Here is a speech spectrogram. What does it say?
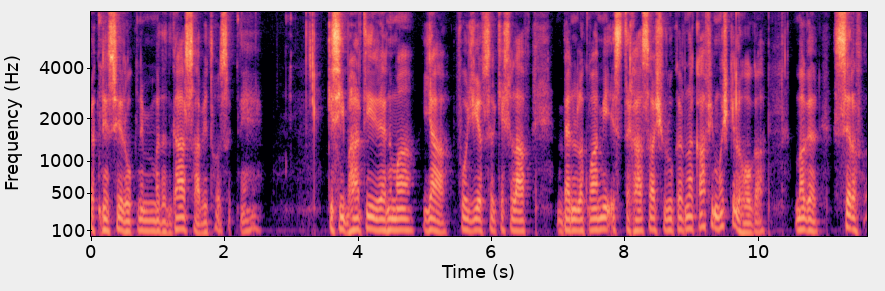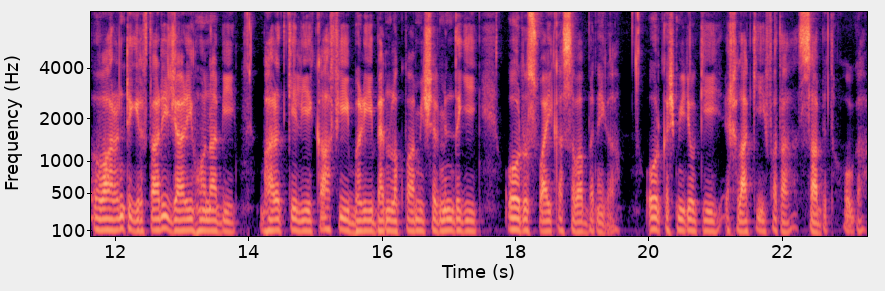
رکھنے سے روکنے میں مددگار ثابت ہو سکتے ہیں۔ کسی بھارتی رہنما یا فوجی افسر کے خلاف بین الاقوامی استغاثہ شروع کرنا کافی مشکل ہوگا۔ مگر صرف وارنٹ گرفتاری جاری ہونا بھی بھارت کے لیے کافی بڑی بین الاقوامی شرمندگی اور رسوائی کا سبب بنے گا اور کشمیریوں کی اخلاقی فتح ثابت ہوگا۔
